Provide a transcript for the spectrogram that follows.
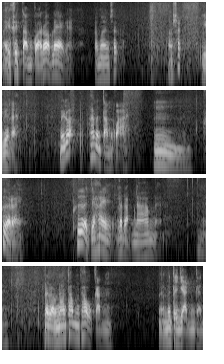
ไอ้คือต่ำกว่ารอบแรกเนี่ยประมาณสักเอาสักกี่เมตรล่ะ ไม่รู้ให้มันต่ำกว่า อืม เพื่ออะไร เพื่อจะให้ระดับน้ำนะระดับน้ำถ้ามันเท่ากันนะมันจะยันกัน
